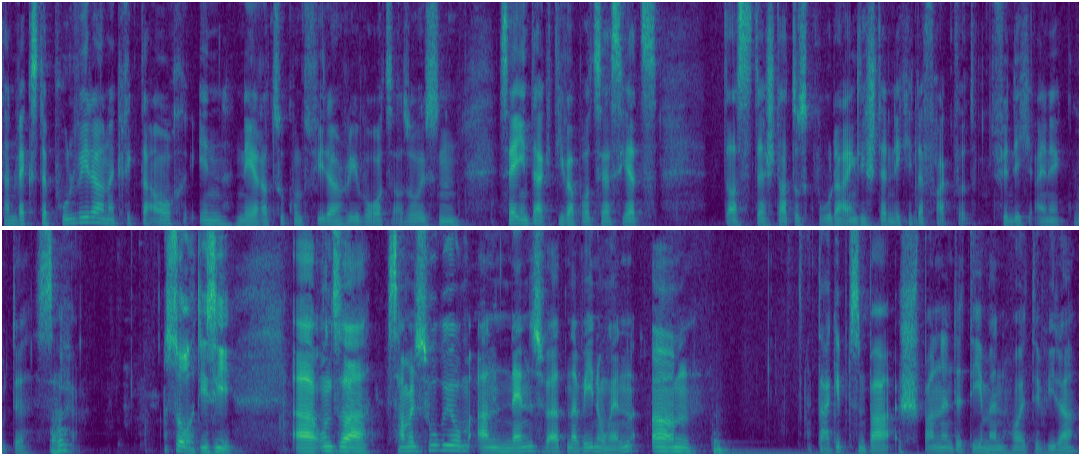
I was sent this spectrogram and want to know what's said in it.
Dann wächst der Pool wieder und dann kriegt er auch in näherer Zukunft wieder Rewards. Also ist ein sehr interaktiver Prozess jetzt, dass der Status quo da eigentlich ständig hinterfragt wird. Finde ich eine gute Sache. Mhm. So, DC. Äh, unser Sammelsurium an nennenswerten Erwähnungen. Ähm, da gibt es ein paar spannende Themen heute wieder.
